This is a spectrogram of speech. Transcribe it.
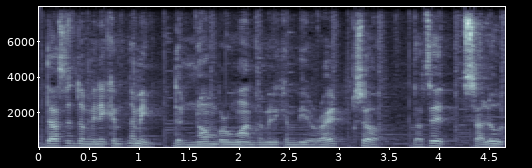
That's the Dominican, I mean, the number one Dominican beer, right? So that's it. Salud.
